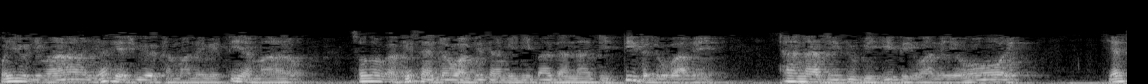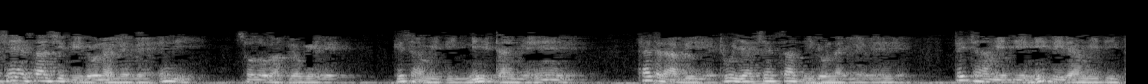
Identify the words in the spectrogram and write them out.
ဘုန်းကြီးတို့ဒီမှာရက်ရရှိတဲ့ခါမှလည်းသိရမှာတော့သောသောကကိစ္စံတော်ဝကိစ္စမိတိပဇာနာတိတိတယ်လို့ပါပဲဌာနာတိတုပိဣတိဝနယောတဲ့ရချင်းအစရှိပြီလို့လည်းလည်းပဲအဲ့ဒီသောသောကပြောခဲ့တဲ့ကိစ္စမိတိနေ့အတိုင်းပဲ ထက်တရာပြီးအထူးရချင်းစပြီလို့လည်းလည်းပဲတိဋ္ဌာမိတိနိတိရာမိတိတ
